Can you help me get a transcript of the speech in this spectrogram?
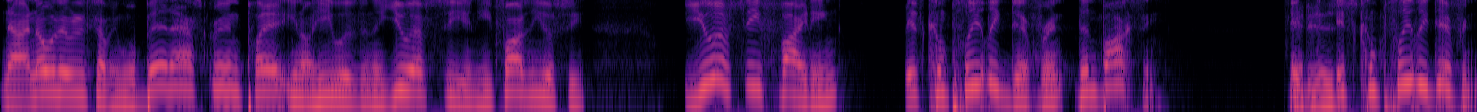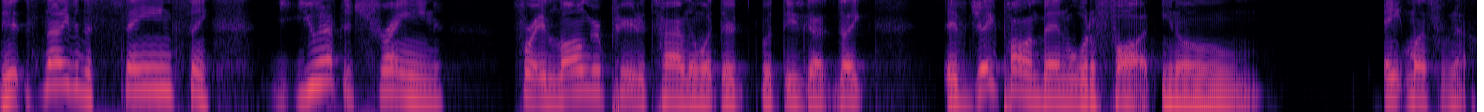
Now I know what they're going to tell me. Well, Ben Askren played. You know, he was in the UFC and he fought in the UFC. UFC fighting is completely different than boxing. It is. It's completely different. It's not even the same thing. You have to train for a longer period of time than what they're what these guys like. If Jake Paul and Ben would have fought, you know, eight months from now,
